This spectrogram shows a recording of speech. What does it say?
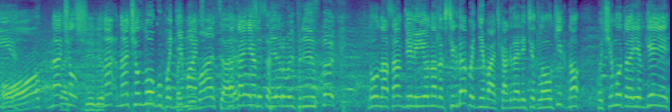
И О, начал, очеред- на- начал ногу поднимать. Поднимать, а это Наконец-то. уже первый признак. Ну, на самом деле, ее надо всегда поднимать, когда летит лоу-кик, но почему-то Евгений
